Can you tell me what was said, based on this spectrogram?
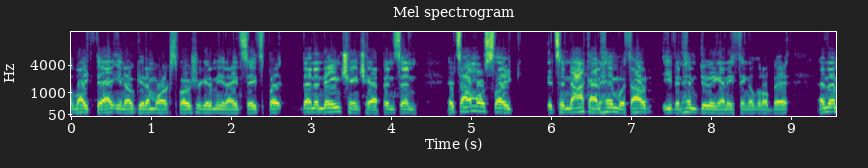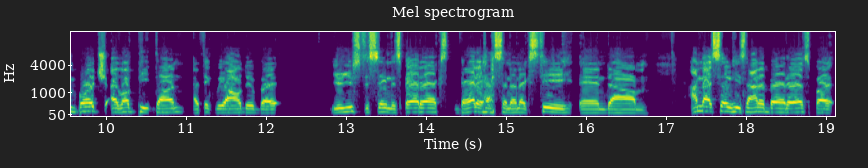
like that, you know, get him more exposure, get him in the United States. But then a name change happens, and it's almost like it's a knock on him without even him doing anything a little bit. And then Butch, I love Pete Dunne. I think we all do, but you're used to seeing this badass badass in NXT, and um, I'm not saying he's not a badass, but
